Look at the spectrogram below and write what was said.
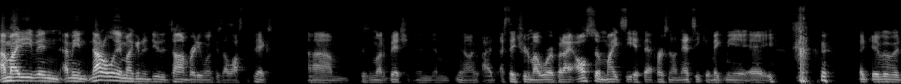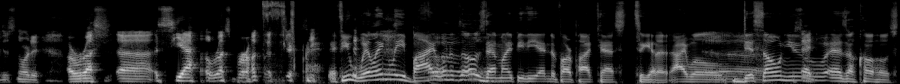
I might even I mean not only am I going to do the Tom Brady one because I lost the picks um because I'm not a bitch and, and you know I, I stay true to my word, but I also might see if that person on Etsy can make me a. I gave him a just snorted a Russ uh Seattle Russ Broncos jersey. If you willingly buy one of those, that might be the end of our podcast together. I will Uh, disown you said- as a co-host.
